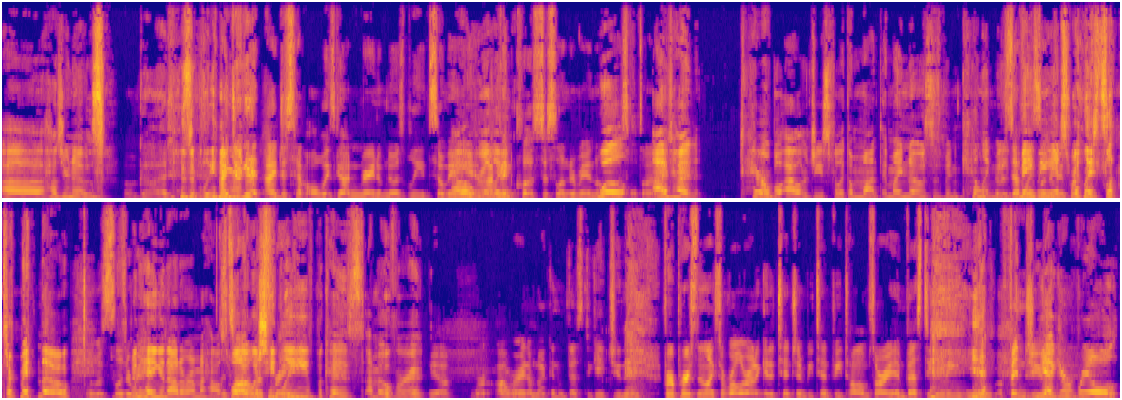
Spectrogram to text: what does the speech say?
Uh, how's your nose? Oh, God. Is it bleeding? I do get, I just have always gotten random nosebleeds. So maybe Oh, I've been close to Slender Man all this whole Well, time. I've had terrible allergies for like a month, and my nose has been killing me. It Maybe Slender it's really Slenderman though. it was It's Slender been hanging out around my house. It's well, I wish he'd rain. leave because I'm over it. Yeah. We're, all right. I'm not going to investigate you then. For a person that likes to roll around and get attention and be 10 feet tall, I'm sorry, investigating you Yeah. offends you. Yeah, you're real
